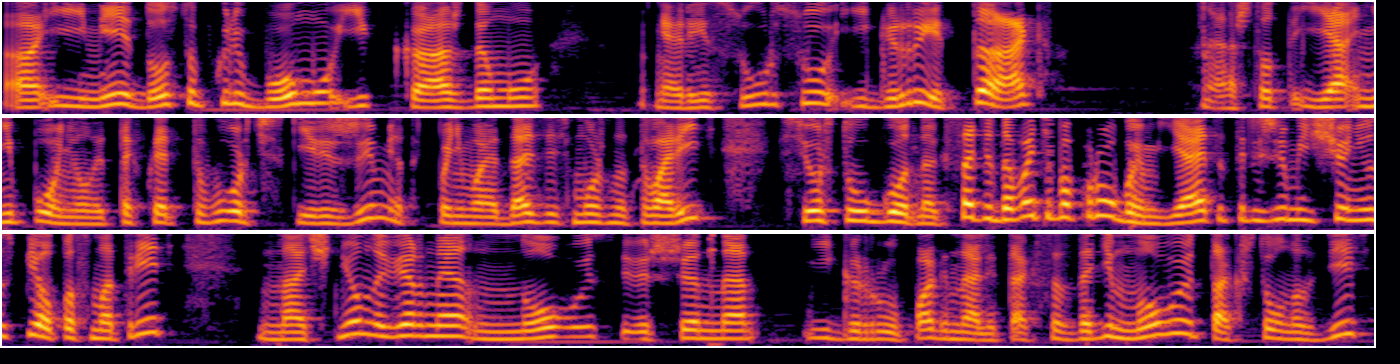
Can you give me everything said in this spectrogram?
а, и имея доступ к любому и каждому ресурсу игры. Так, что-то я не понял. Это, так сказать, творческий режим, я так понимаю, да, здесь можно творить все, что угодно. Кстати, давайте попробуем. Я этот режим еще не успел посмотреть. Начнем, наверное, новую совершенно игру. Погнали. Так, создадим новую. Так, что у нас здесь?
